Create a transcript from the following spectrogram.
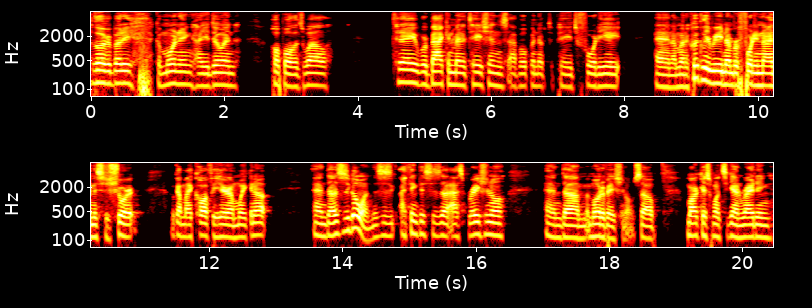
Hello, everybody. Good morning. How you doing? Hope all is well. Today we're back in meditations. I've opened up to page 48, and I'm going to quickly read number 49. This is short. I've got my coffee here. I'm waking up, and uh, this is a good one. This is, I think, this is uh, aspirational and um, motivational. So Marcus, once again, writing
